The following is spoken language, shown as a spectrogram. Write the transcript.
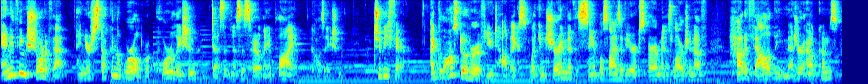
Anything short of that, and you're stuck in the world where correlation doesn't necessarily imply causation. To be fair, I glossed over a few topics like ensuring that the sample size of your experiment is large enough, how to validly measure outcomes,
